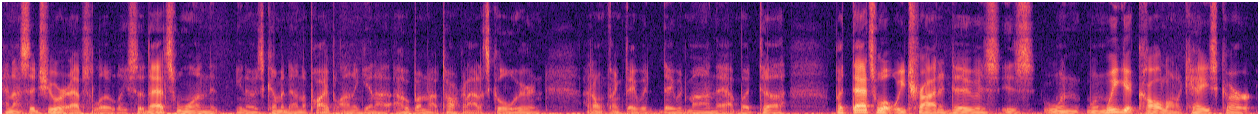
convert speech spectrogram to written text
And I said, "Sure, absolutely." So that's one that you know is coming down the pipeline. Again, I, I hope I'm not talking out of school here, and I don't think they would they would mind that. But uh, but that's what we try to do is is when when we get called on a case, Kirk,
